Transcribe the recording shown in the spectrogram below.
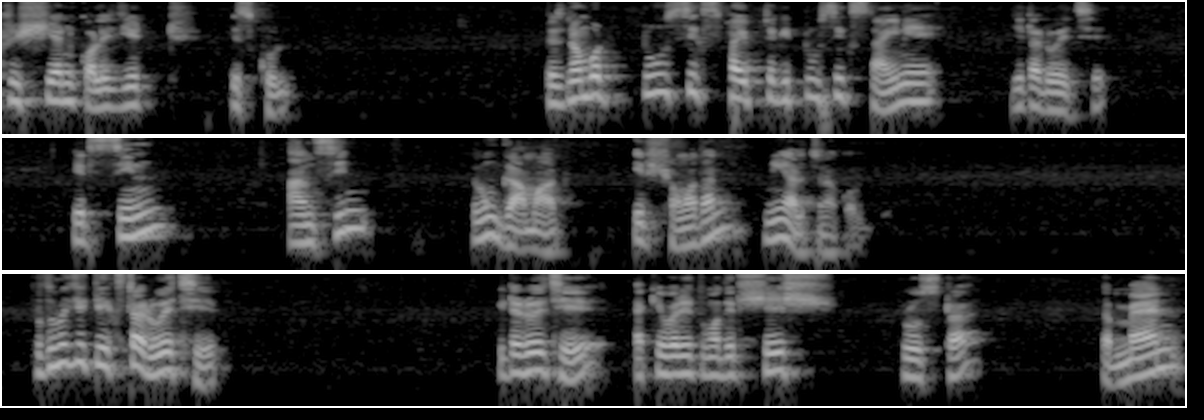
Christian collegiate school page number two six five থেকে টু সিক্স নাইনে যেটা রয়েছে এর সিন আনসিন এবং গ্রামার এর সমাধান নিয়ে আলোচনা করব। প্রথমে যে টেক্সটটা রয়েছে, এটা রয়েছে একেবারে তোমাদের শেষ প্রোজটা the man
